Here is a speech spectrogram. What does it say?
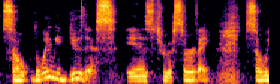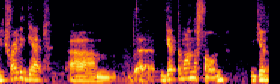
So the way we do this is through a survey. So we try to get um, uh, we get them on the phone we get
